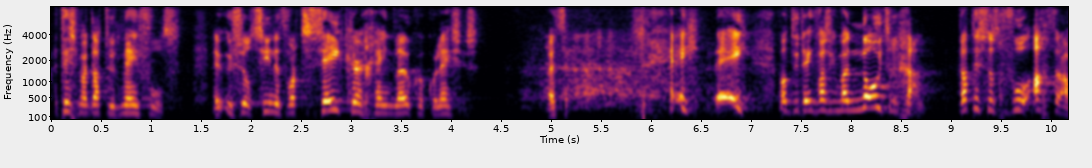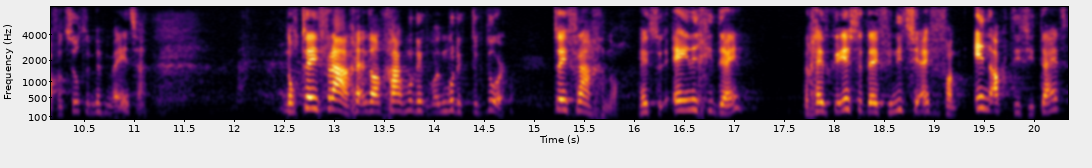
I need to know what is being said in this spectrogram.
het is maar dat u het meevoelt. U zult zien, het wordt zeker geen leuke colleges. Het, nee, nee. Want u denkt, was ik maar nooit gegaan. Dat is het gevoel achteraf. Dat zult u met me eens zijn. Nog twee vragen en dan ga, moet, ik, moet ik natuurlijk door. Twee vragen nog. Heeft u enig idee dan geef ik u eerst de definitie even van inactiviteit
